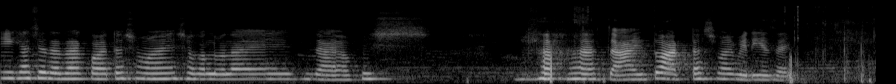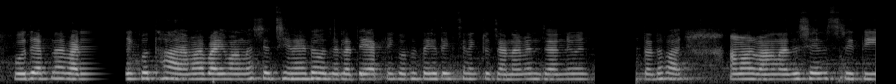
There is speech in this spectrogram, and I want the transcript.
ঠিক আছে দাদা, কয়টার সময় সকালবেলায় যায় অফিস? যাই তো আটটার সময় বেরিয়ে যায় বৌদি, আপনার বাড়ি কোথায়? আমার বাড়ি বাংলাদেশের ঝিনাইদহ জেলাতে। আপনি কোথা থেকে দেখছেন একটু জানাবেন, জানিয়ে দাদা ভাই, আমার বাংলাদেশের স্মৃতি,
